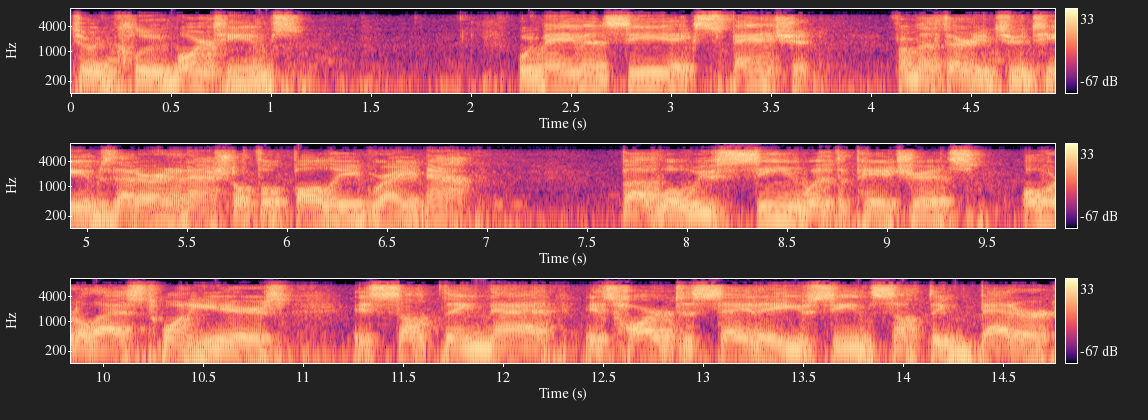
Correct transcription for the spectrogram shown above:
to include more teams. We may even see expansion from the 32 teams that are in the National Football League right now. But what we've seen with the Patriots over the last 20 years is something that it's hard to say that you've seen something better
